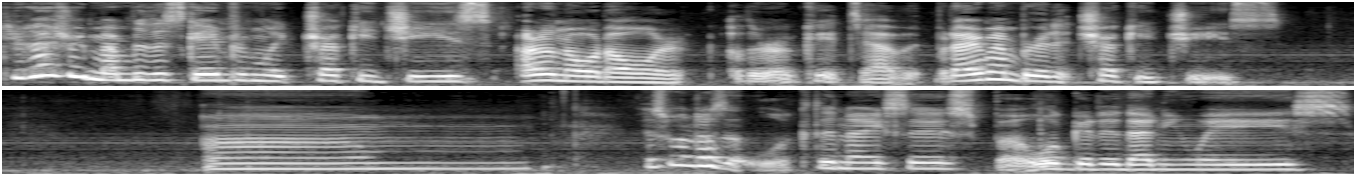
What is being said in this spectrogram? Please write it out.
do you guys remember this game from like Chuck E. Cheese? I don't know what all our other arcades have it, but I remember it at Chuck E. Cheese. Um, this one doesn't look the nicest, but we'll get it anyways.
